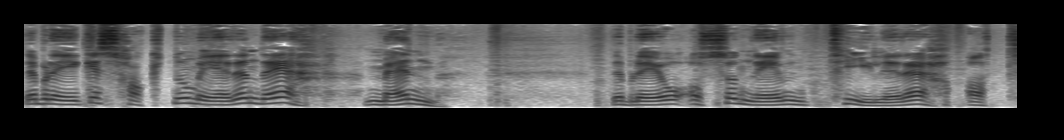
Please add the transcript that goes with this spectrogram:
Det ble ikke sagt noe mer enn det, men det ble jo også nevnt tidligere at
